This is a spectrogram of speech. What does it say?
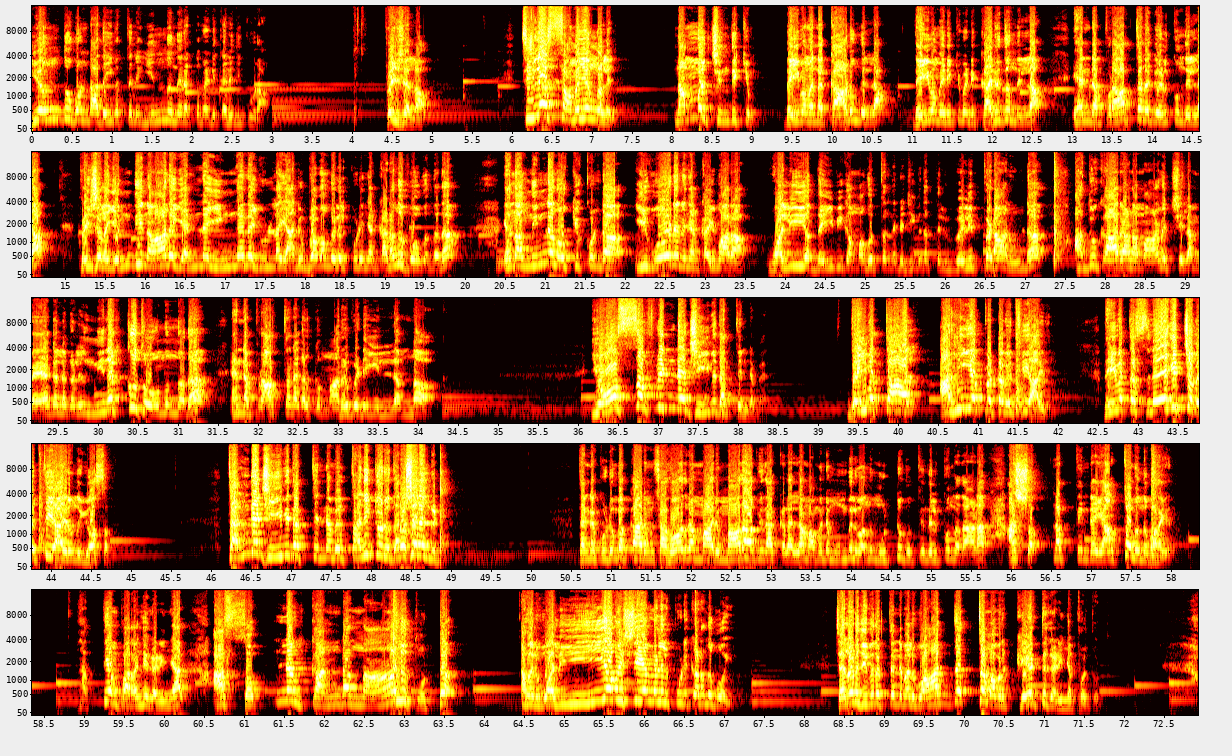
എന്തുകൊണ്ടാ ദൈവത്തിന് ഇന്ന് നിനക്ക് വേണ്ടി കരുതിക്കൂടാ? ചില സമയങ്ങളിൽ നമ്മൾ ചിന്തിക്കും ദൈവം എന്നെ കാണുന്നില്ല ദൈവം എനിക്ക് വേണ്ടി കരുതുന്നില്ല എന്റെ പ്രാർത്ഥന കേൾക്കുന്നില്ല. പ്രീശല എന്തിനാണ് എന്നെ ഇങ്ങനെയുള്ള അനുഭവങ്ങളിൽ കൂടി ഞാൻ കടന്നു പോകുന്നത്? എന്നാൽ നിന്നെ നോക്കിക്കൊണ്ട് ഈ വേർഡിന് ഞാൻ കൈമാറാം. വലിയ ദൈവിക മഹത്വം നിന്റെ ജീവിതത്തിൽ വെളിപ്പെടാനുണ്ട്. അതു കാരണമാണ് ചില മേഖലകളിൽ നിനക്ക് തോന്നുന്നത് എന്റെ പ്രാർത്ഥനകൾക്ക് മറുപടിയില്ലെന്ന്. യോസഫിന്റെ ജീവിതത്തിന്റെ മേൽ ദൈവത്താൽ അറിയപ്പെട്ട വ്യക്തിയായിരുന്നു. ദൈവത്തെ സ്നേഹിച്ച വ്യക്തിയായിരുന്നു യോസഫ്. തന്റെ ജീവിതത്തിന്റെ മേൽ തനിക്കൊരു ദർശനം കിട്ടി. തന്റെ കുടുംബക്കാരും സഹോദരന്മാരും മാതാപിതാക്കളെല്ലാം അവന്റെ മുമ്പിൽ വന്ന് മുട്ടുകുത്തി നിൽക്കുന്നതാണ് ആ സ്വപ്നത്തിന്റെ അർത്ഥം എന്ന് സത്യം പറഞ്ഞു കഴിഞ്ഞാൽ ആ സ്വപ്നം കണ്ട നാല് തൊട്ട് അവൻ വലിയ വിഷയങ്ങളിൽ കൂടി കടന്നുപോയി. ചിലരുടെ ജീവിതത്തിന്റെ മേൽ വാദത്വം അവർ കേട്ട് കഴിഞ്ഞപ്പോൾ തൊട്ട്.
